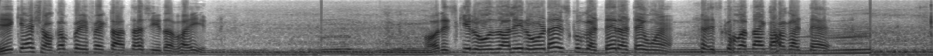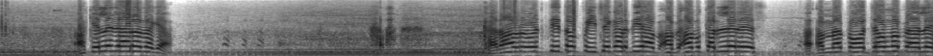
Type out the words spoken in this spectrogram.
ये क्या शॉकअप पे इफ़ेक्ट आता है सीधा भाई? और इसकी रोज वाली रोड है, इसको गड्ढे रटे हुए हैं। इसको पता है कहाँ गड्ढे है। अकेले जा रहा था क्या? खराब रोड थी तो पीछे कर दिया। अब अब, अब कर ले रेस। अब मैं पहुँच जाऊँगा पहले।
